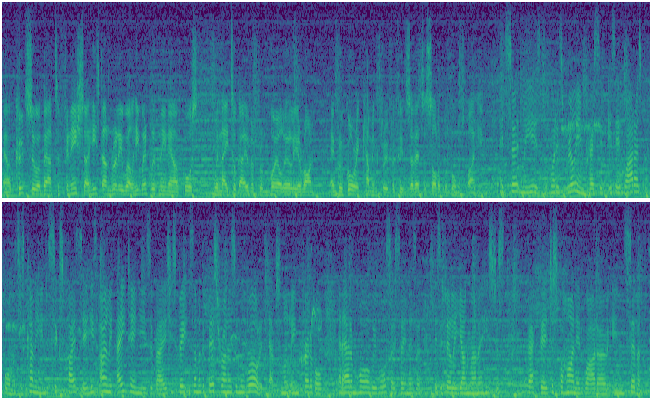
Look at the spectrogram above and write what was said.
Akutsu about to finish, so he's done really well. He went with me now, of course, when they took over from Hoyle earlier on, and Gregorek coming through for fifth, so that's a solid performance by him. It certainly is, but what is really impressive is Eduardo's performance. He's coming into sixth place here. He's only 18 years of age. He's beaten some of the best runners in the world. It's absolutely incredible. And Adam Hoyle, we've also seen as a, as a fairly young runner. He's just back there, just behind Eduardo in seventh.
